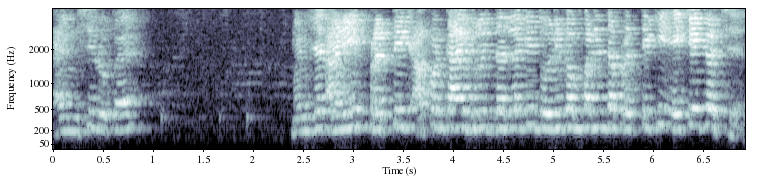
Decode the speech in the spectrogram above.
ऐंशी रुपये. म्हणजे आणि प्रत्येक आपण काय गृहित धरलं की दोन्ही कंपन्यांचा प्रत्येकी एक एकच शेअर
